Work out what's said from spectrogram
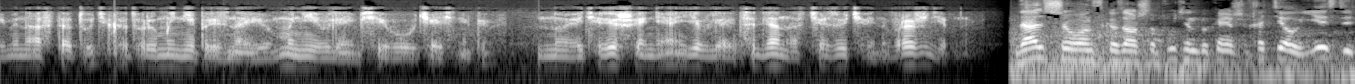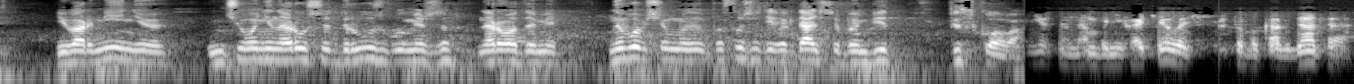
именно о статуте, который мы не признаем, мы не являемся его участниками. Но эти решения являются для нас чрезвычайно враждебными. Дальше он сказал, что Путин бы, конечно, хотел ездить и в Армению, ничего не нарушит дружбу между народами, ну, в общем, послушайте, как дальше бомбит Пескова. Конечно, нам бы не хотелось, чтобы когда-то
